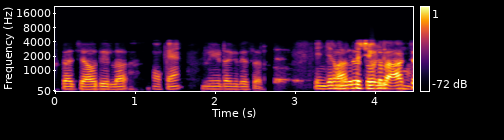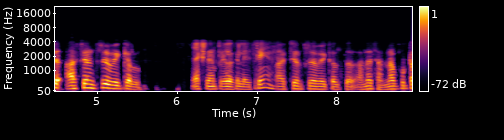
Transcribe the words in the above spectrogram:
ಸ್ಕ್ರಾಚ್ ಯಾವುದೂ ಇಲ್ಲ. ಓಕೆ ನೀಟಾಗಿದೆ ಸರ್ ಇಂಜನ್ ಅಂದರೆ total accident free vehicle accident free vehicle ಐತ್ರಿ? ಆಕ್ಸಿಡೆಂಟ್ ಫ್ರೀ ವೆಹಿಕಲ್ ಸರ್ ಅಂದರೆ ಸಣ್ಣ ಪುಟ್ಟ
